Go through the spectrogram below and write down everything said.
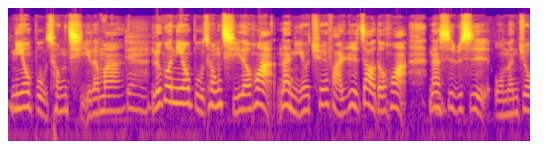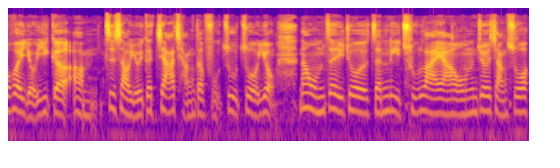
你有补充齐了吗？对，如果你有补充齐的话，那你又缺乏日照的话，那是不是我们就会有一个嗯，至少有一个加强的辅助作用？那我们这里就整理出来啊，我们就想说，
